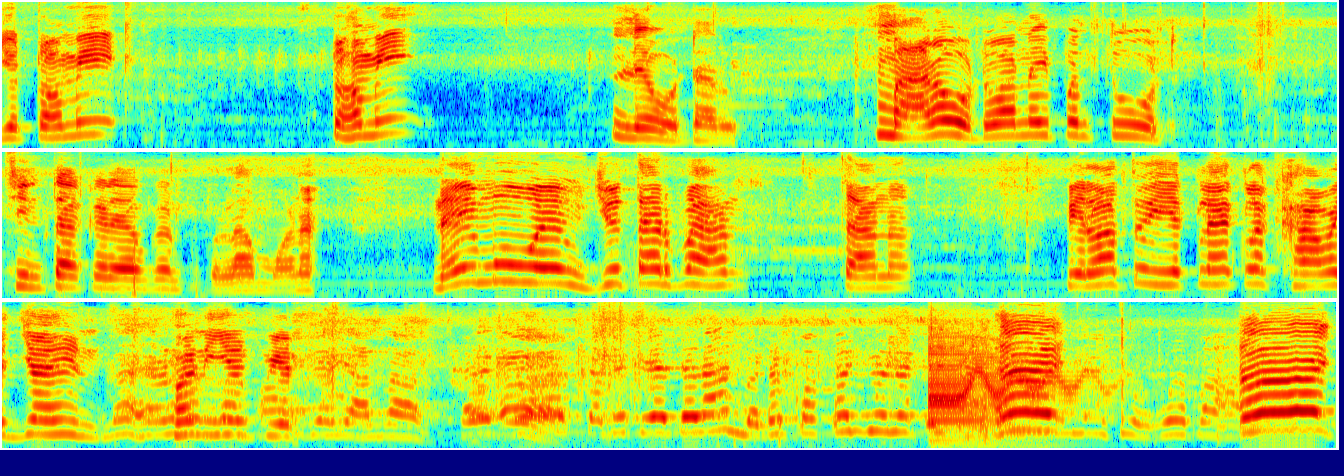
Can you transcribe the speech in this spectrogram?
જો ટોમી ટોમી લે ઓટારું. મારો ઓટવા નહીં પણ તું ઓટ. ચિંતા કર્યા વગર ભલા મોણા નહીં હું એમ જો તાર પાસે. તાના પેલા તો એકલા એકલા ખાવા જ જાય ને પણ એ પેટ તમે બે જણા મને પકડજો ને. એય!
